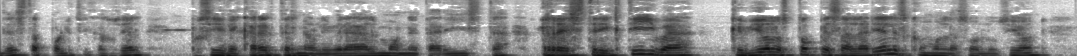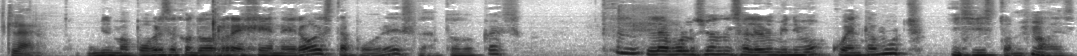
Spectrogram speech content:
de esta política social, pues sí, de carácter neoliberal, monetarista, restrictiva, que vio los topes salariales como la solución. Claro. La misma pobreza cuando regeneró esta pobreza, en todo caso. La evolución del salario mínimo cuenta mucho, insisto, no es,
